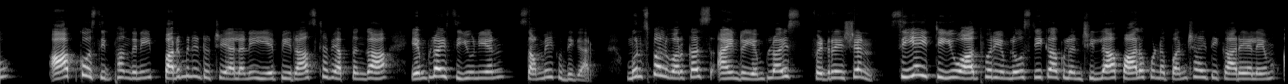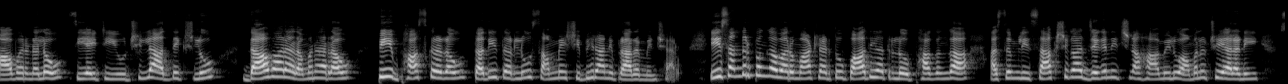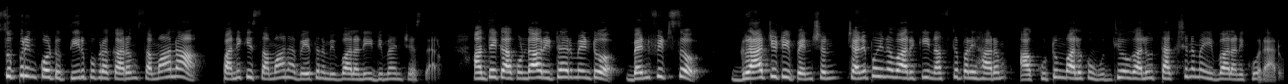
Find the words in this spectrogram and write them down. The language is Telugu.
ఆప్కో సిబ్బందిని పర్మినెంట్ చేయాలని ఏపీ రాష్ట్ర వ్యాప్తంగా ఎంప్లాయీస్ యూనియన్ సమ్మెకు దిగారు. Municipal workers and employees federation CITU ఆధ్వర్యంలో శ్రీకాకుళం జిల్లా పాలకొండ పంచాయతీ కార్యాలయం ఆవరణలో సిఐటియు జిల్లా అధ్యక్షులు దావాల రమణారావు పి భాస్కరరావు తదితరులు సమ్మె శిబిరాన్ని ప్రారంభించారు. ఈ సందర్భంగా వారు మాట్లాడుతూ పాదయాత్రలో భాగంగా అసెంబ్లీ సాక్షిగా జగన్ ఇచ్చిన హామీలు అమలు చేయాలని సుప్రీంకోర్టు తీర్పు ప్రకారం సమాన పనికి సమాన వేతనం ఇవ్వాలని డిమాండ్ చేశారు అంతేకాకుండా రిటైర్మెంట్ బెనిఫిట్స్ గ్రాడ్యుటీ పెన్షన్ చనిపోయిన వారికి నష్టపరిహారం ఆ కుటుంబాలకు ఉద్యోగాలు తక్షణమే ఇవ్వాలని కోరారు.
